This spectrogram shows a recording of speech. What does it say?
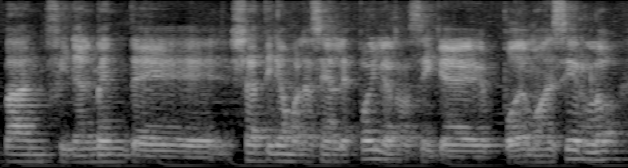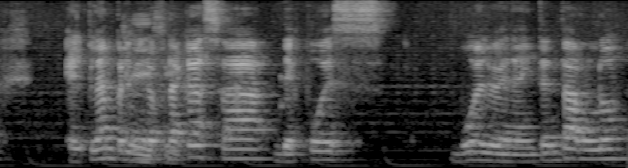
van finalmente, ya tiramos la señal de spoilers, así que podemos decirlo. El plan primero fracasa, después vuelven a intentarlo,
